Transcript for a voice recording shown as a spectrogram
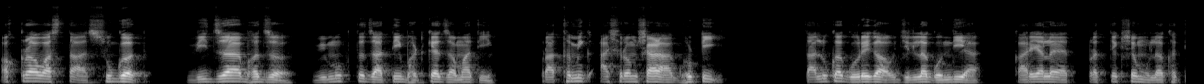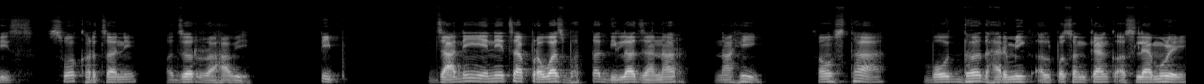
अकरा वाजता सुगत विजा भज विमुक्त जाती भटक्या जमाती प्राथमिक आश्रमशाळा घोटी तालुका गोरेगाव जिल्हा गोंदिया कार्यालयात प्रत्यक्ष मुलाखतीस स्वखर्चाने हजर राहावे. टीप जाणे येण्याचा प्रवास भत्ता दिला जाणार नाही. संस्था बौद्ध धार्मिक अल्पसंख्याक असल्यामुळे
